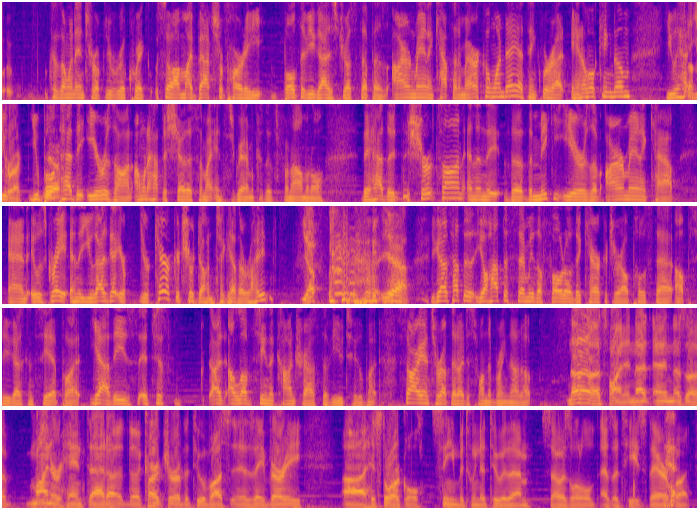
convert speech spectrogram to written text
because I'm going to interrupt you real quick. So on my bachelor party, both of you guys dressed up as Iron Man and Captain America one day. I think we are at Animal Kingdom. You had you, correct. you both yeah. had the ears on. I'm going to have to share this on my Instagram because it's phenomenal. They had the, the shirts on and then the, the, the Mickey ears of Iron Man and Cap, and it was great. And then you guys got your, your caricature done together, right? Yep. yeah. yeah. You guys have to you'll have to send me the photo of the caricature. I'll post that up so you guys can see it. But yeah, these it's just I, I loved seeing the contrast of you two. But sorry I interrupted. I just wanted to bring that up. No, no, no, that's fine. And that and as a minor hint that uh, the caricature of the two of us is a very uh, historical scene between the two of them. So as a little as a tease there, but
